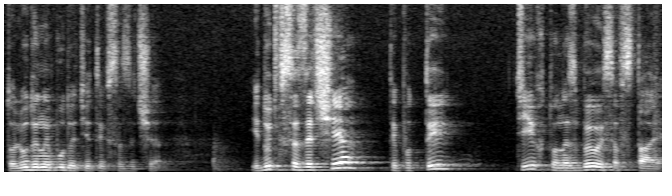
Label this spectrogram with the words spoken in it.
то люди не будуть йти в СЗЧ. Ідуть в СЗЧ, типу, ти, ті, хто не збилися в стаї.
